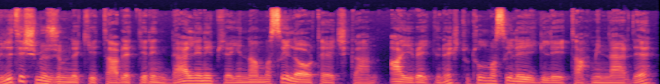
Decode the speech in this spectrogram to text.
British Museum'daki tabletlerin derlenip yayınlanmasıyla ortaya çıkan ay ve güneş tutulması ile ilgili tahminlerde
